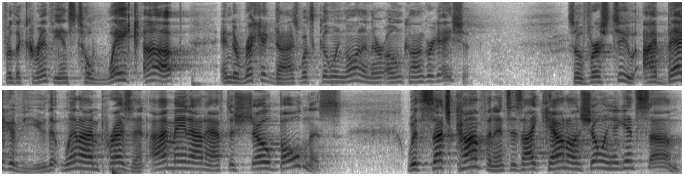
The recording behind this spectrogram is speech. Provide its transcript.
for the Corinthians to wake up and to recognize what's going on in their own congregation. So, verse 2 I beg of you that when I'm present, I may not have to show boldness with such confidence as I count on showing against some.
